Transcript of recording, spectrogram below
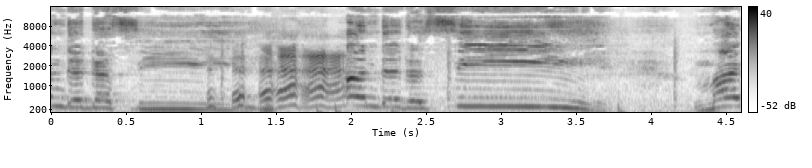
Under the sea, under the sea. My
